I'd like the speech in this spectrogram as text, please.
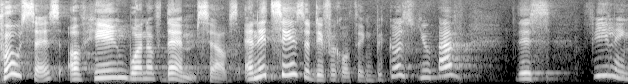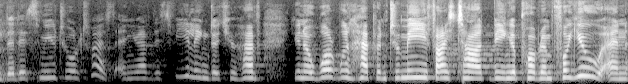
process of hearing one of themselves. And it is a difficult thing because you have this feeling that it's mutual trust and you have this feeling that you have you know what will happen to me if i start being a problem for you? And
